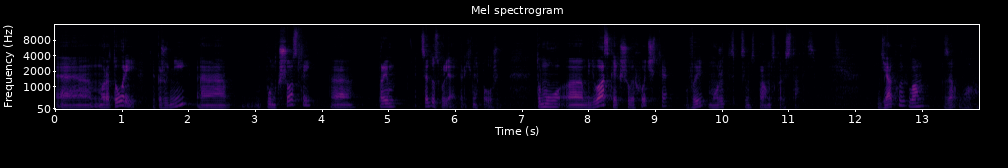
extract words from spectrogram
е, мораторій. Я кажу, ні. Е, пункт 6 е, Прим це дозволяє перехідних положень. Тому, е, будь ласка, якщо ви хочете, ви можете цим справом скористатися. Дякую вам за увагу.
